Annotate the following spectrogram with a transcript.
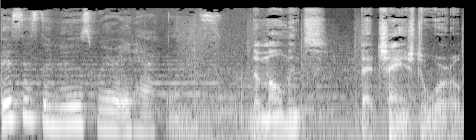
This is the news where it happens. The moments that change the world.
